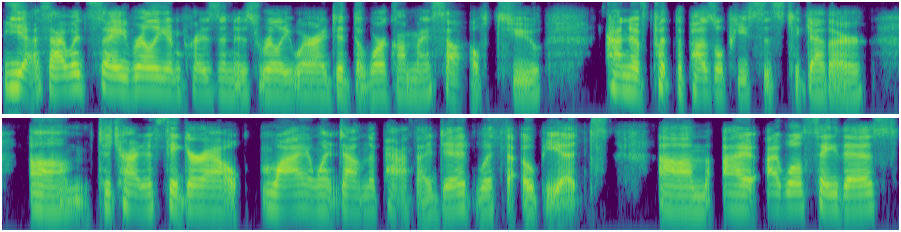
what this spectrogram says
yes i would say really in prison is really where i did the work on myself to kind of put the puzzle pieces together um, to try to figure out why I went down the path I did with the opiates. Um, I, I will say this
